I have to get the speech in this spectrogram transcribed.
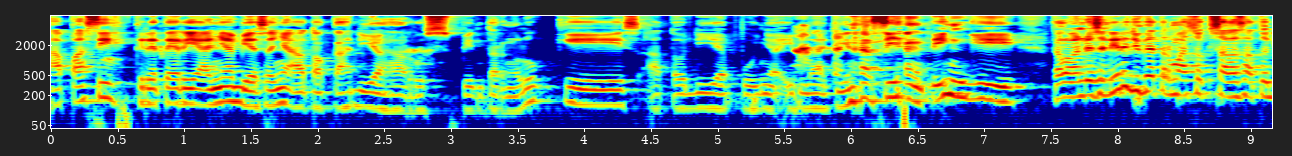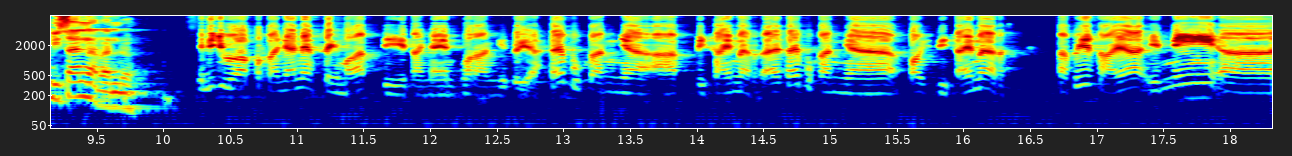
apa sih kriterianya biasanya? Ataukah dia harus pintar ngelukis atau dia punya imajinasi yang tinggi? Kalau Ando sendiri juga termasuk salah satu desainer, Ando. ini juga pertanyaan yang sering banget ditanyain orang gitu ya. Saya bukannya art designer, eh, saya bukannya toys designer, tapi saya ini eh,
